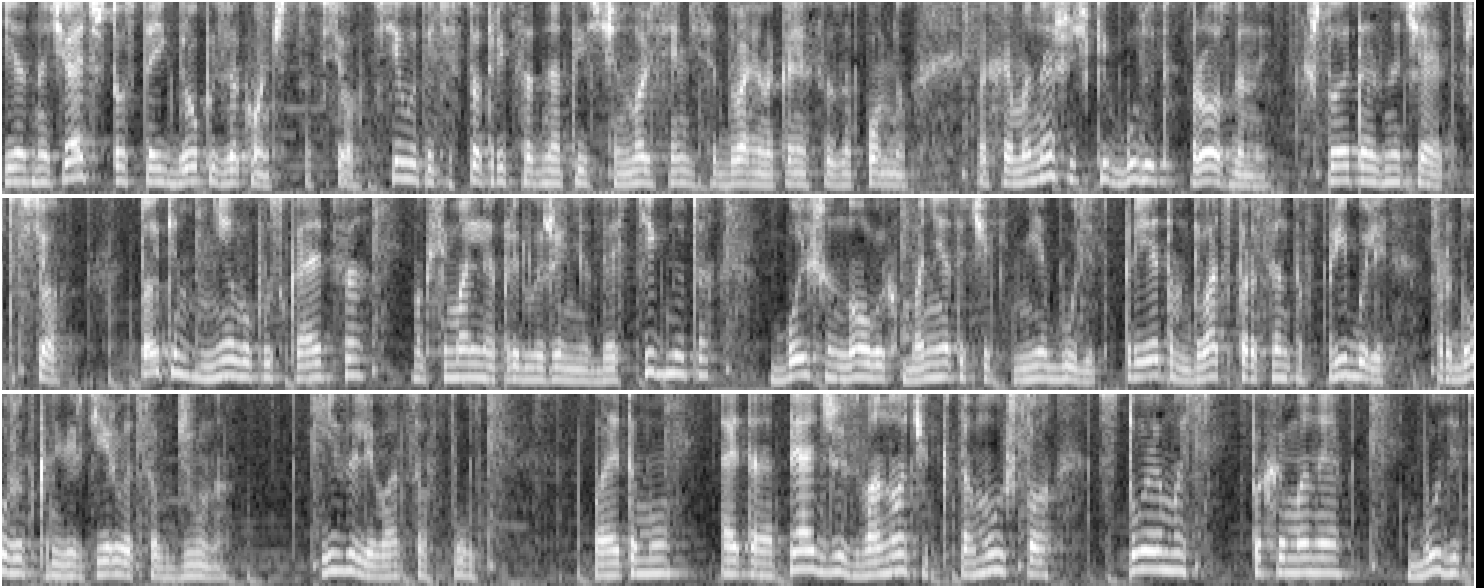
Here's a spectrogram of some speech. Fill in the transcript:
И означает, что стейк-дропы закончатся. Все. Все вот эти 131 072, я наконец-то запомнил, PHMN-шечки будут розданы. Что это означает? Что все. Токен не выпускается, максимальное предложение достигнуто, больше новых монеточек не будет. При этом 20% прибыли продолжит конвертироваться в джуна и заливаться в пул. Поэтому это опять же звоночек к тому, что стоимость ПХМН будет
